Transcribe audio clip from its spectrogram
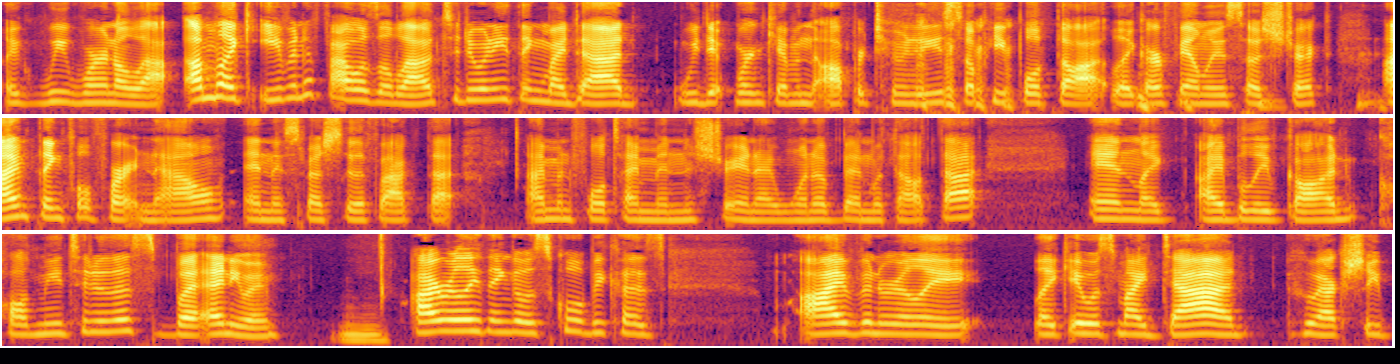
like we weren't allowed. I'm like, even if I was allowed to do anything, my dad, we didn't, weren't given the opportunity. So people thought like our family is so strict. I'm thankful for it now, and especially the fact that I'm in full time ministry, and I wouldn't have been without that. And like I believe God called me to do this. But anyway, mm. I really think it was cool because I've been really like it was my dad who actually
